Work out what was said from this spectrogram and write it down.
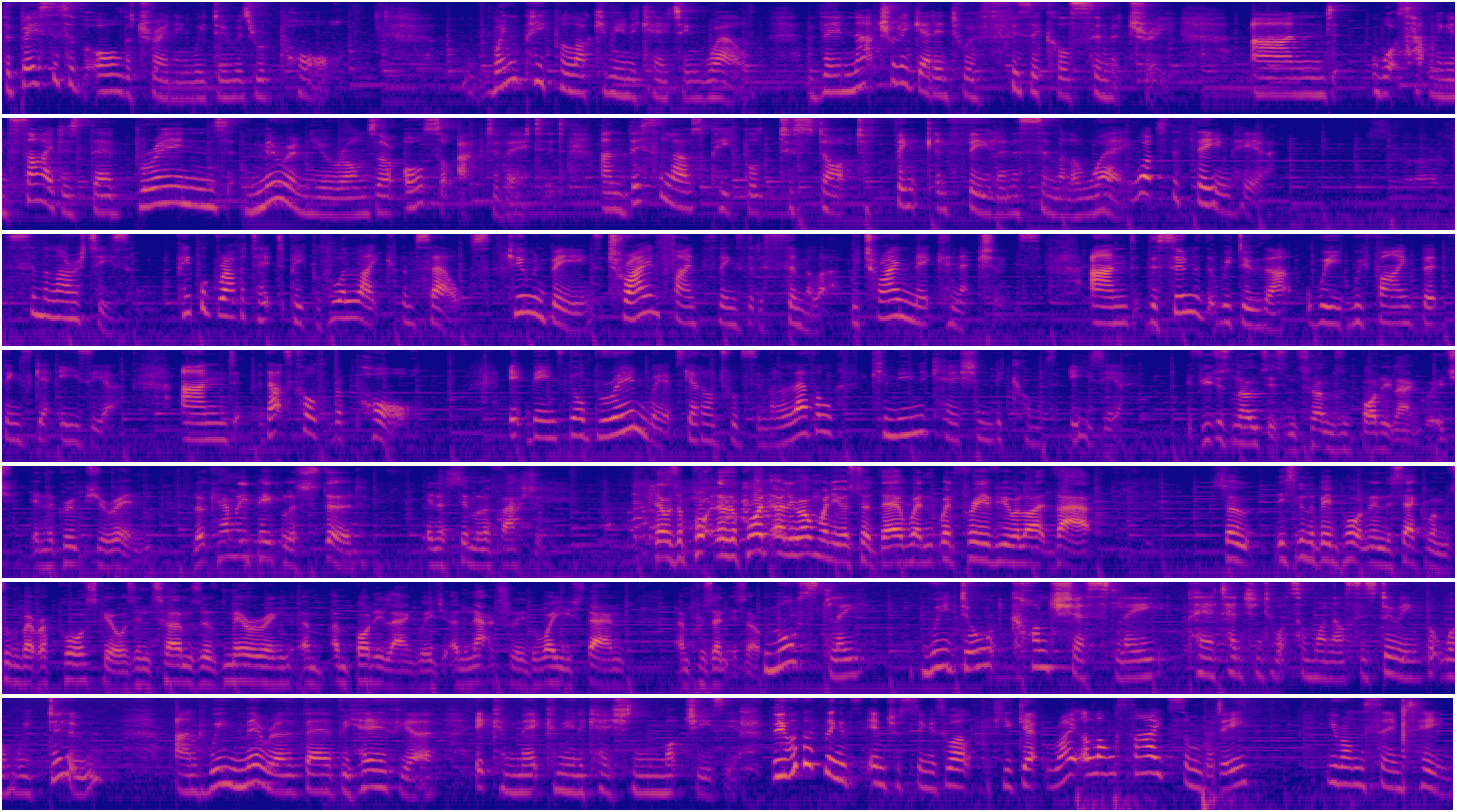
The basis of all the training we do is rapport. When people are communicating well, they naturally get into a physical symmetry and what's happening inside is their brain's mirror neurons are also activated and this allows people to start to think and feel in a similar way. What's the theme here? Similarities. Similarities. People gravitate to people who are like themselves. Human beings try and find things that are similar. We try and make connections. And the sooner that we do that, we, we find that things get easier. And that's called rapport. It means your brain waves get onto a similar level, communication becomes easier. If you just notice in terms of body language, in the groups you're in, look how many people are stood in a similar fashion. There was a, there was a point earlier on when you were stood there, when, when three of you were like that, so this is going to be important in the second one. We're talking about rapport skills in terms of mirroring and, and body language and naturally the way you stand and present yourself. Mostly we don't consciously pay attention to what someone else is doing, but when we do, and we mirror their behaviour, it can make communication much easier. The other thing that's interesting as well, if you get right alongside somebody, you're on the same team.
